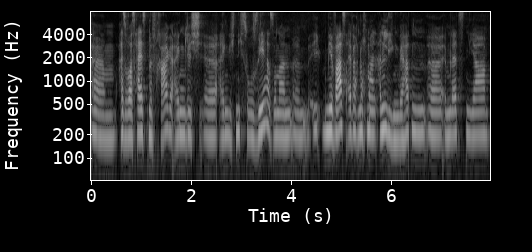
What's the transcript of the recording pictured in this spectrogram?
ähm, also was heißt eine Frage eigentlich, äh, eigentlich nicht so sehr, sondern ähm, mir war es einfach nochmal ein Anliegen. Wir hatten äh, im letzten Jahr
